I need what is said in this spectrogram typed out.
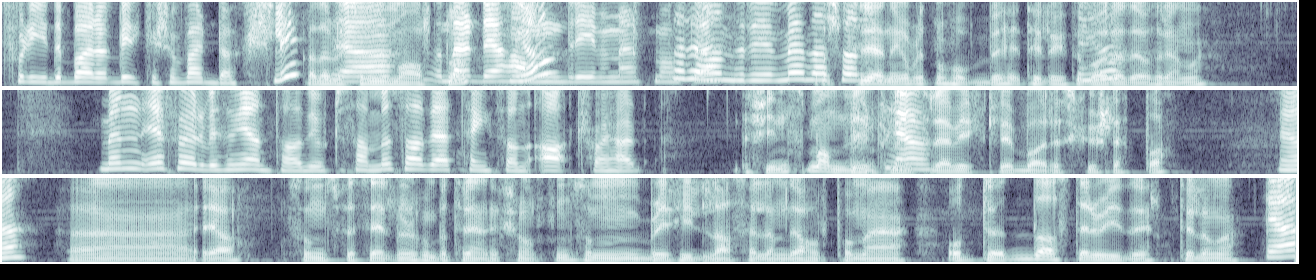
fordi det bare virker så hverdagslig. Ja, det blir så normalt og det er det han driver med. på en Det er det han driver med. Det er sånn. Trening har blitt en hobby i tillegg til bare Ja. det å trene. Men jeg føler hvis en jente hadde gjort det samme, så hadde jeg tenkt sånn ah, try hard. Det fins mannlige influensere jeg virkelig bare skulle sletta. Ja. Uh, ja, sånn spesielt når det kommer på treningsfronten, som blir hylla selv om de har holdt på med og dødd av steroider, til og med. Ja,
